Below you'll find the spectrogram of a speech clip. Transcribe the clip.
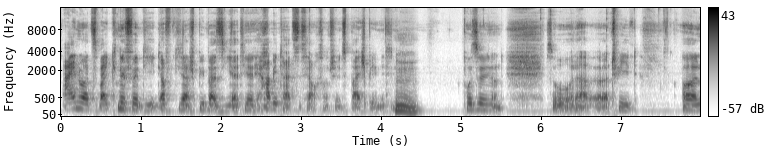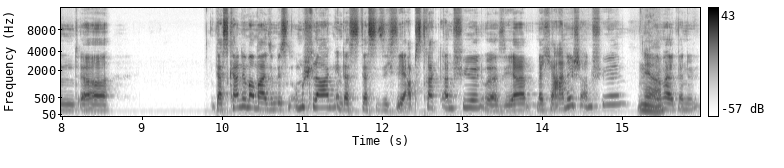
ein oder zwei Kniffe, die auf die das Spiel basiert. Hier Habitats ist ja auch so ein schönes Beispiel mit hm. Puzzeln und so oder, oder Tweet. Und äh, das kann immer mal so ein bisschen umschlagen, in das, dass sie sich sehr abstrakt anfühlen oder sehr mechanisch anfühlen. Ja. Halt, wenn du,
